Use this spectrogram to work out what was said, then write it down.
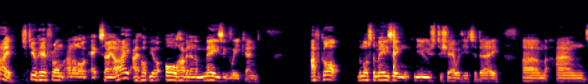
Hi, Stu here from Analog XAI. I hope you're all having an amazing weekend. I've got the most amazing news to share with you today, um, and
